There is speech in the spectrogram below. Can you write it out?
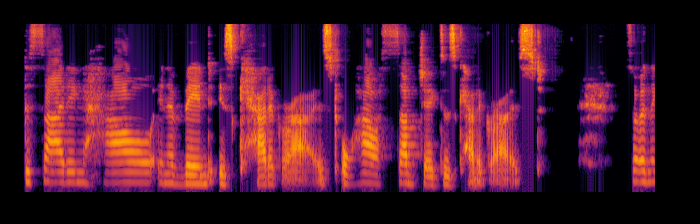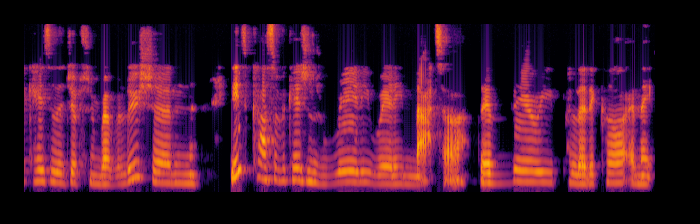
deciding how an event is categorized or how a subject is categorized. So, in the case of the Egyptian revolution, these classifications really, really matter. They're very political and they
